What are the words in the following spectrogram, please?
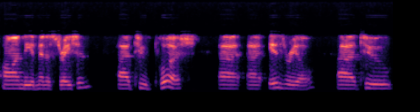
on the administration uh, to push Israel uh, to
